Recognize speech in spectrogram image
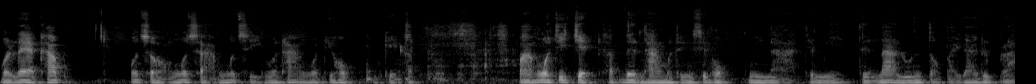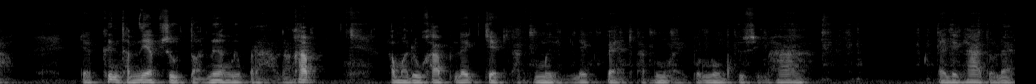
งวดแรกครับ งวดสองงวดสามงวดสี่งวดห้างวดที่หกโอเคครับมางวดที่เจ็ดครับ เดินทางมาถึงสิบหกมีนาจะมีเดินหน้าลุ้นต่อไปได้หรือเปล่า จะขึ้นทำเนียบสูตรต่อเนื่องหรือเปล่านะครับ เรามาดูครับเลขเจ็ดหลักหมื่น เลขแปดหลักหน่วย ผลรวมคือสิบห้าได้เลขห้าตัวแรก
